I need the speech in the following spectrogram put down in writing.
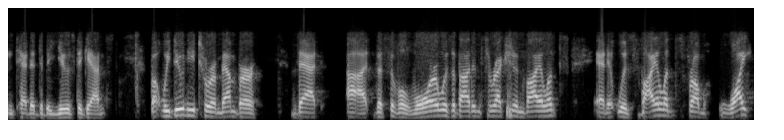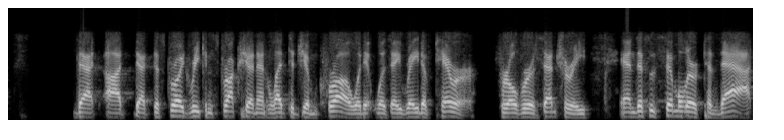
intended to be used against. But we do need to remember that uh, the Civil War was about insurrection and violence, and it was violence from whites that uh, that destroyed Reconstruction and led to Jim Crow, and it was a reign of terror for over a century. And this is similar to that.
